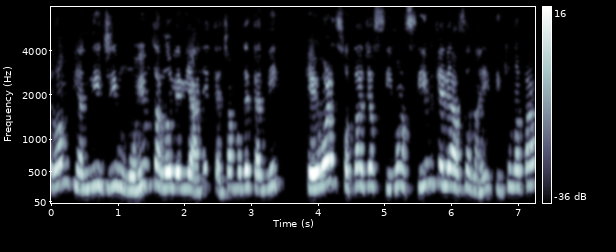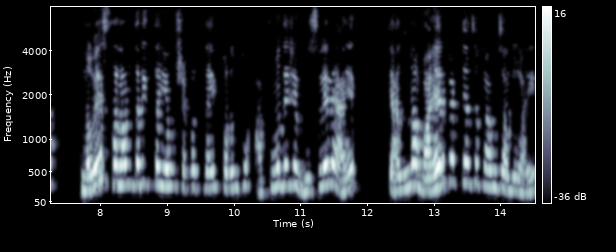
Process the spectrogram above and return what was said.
ट्रम्प यांनी जी मोहीम चालवलेली आहे त्याच्यामध्ये त्यांनी केवळ स्वतःच्या सीमा सील केल्या असं नाही तिथून आता नवे स्थलांतरित तर येऊ शकत नाहीत परंतु आतमध्ये जे घुसलेले आहेत त्यांना बाहेर काढण्याचं काम चालू आहे.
